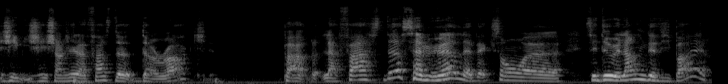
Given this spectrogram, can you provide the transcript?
j'ai changé la face de The Rock par la face de Samuel avec son euh, ses deux langues de vipère.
